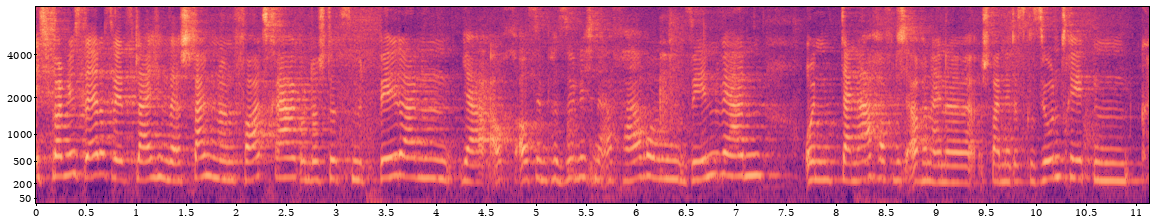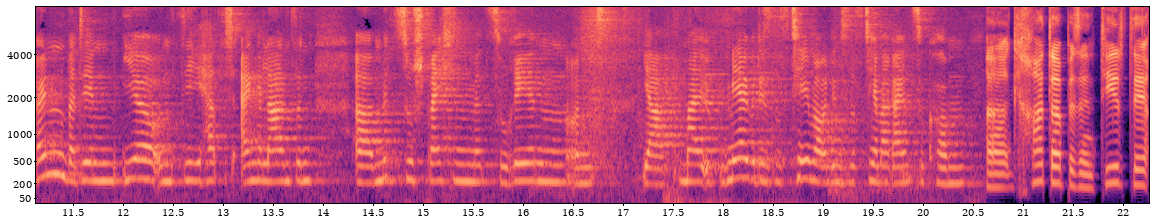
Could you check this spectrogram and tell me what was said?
ich freue mich sehr, dass wir jetzt gleich einen sehr spannenden Vortrag unterstützt mit Bildern, ja auch aus den persönlichen Erfahrungen sehen werden und danach hoffentlich auch in eine spannende Diskussion treten können, bei denen ihr und Sie herzlich eingeladen sind, äh, mitzusprechen, mitzureden und ja, mal mehr über dieses Thema und in dieses Thema reinzukommen. Äh, Grata präsentierte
